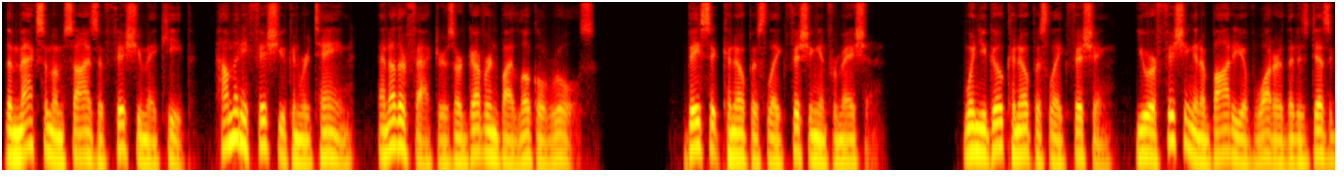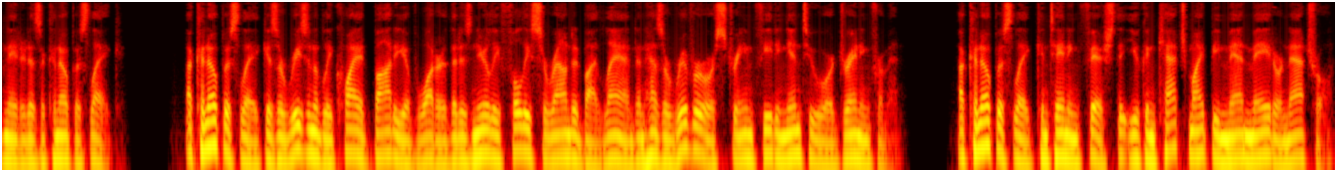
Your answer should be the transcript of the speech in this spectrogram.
the maximum size of fish you may keep, how many fish you can retain, and other factors are governed by local rules. Basic Canopus Lake fishing information. When you go Canopus Lake fishing, you are fishing in a body of water that is designated as a Canopus Lake. A Canopus Lake is a reasonably quiet body of water that is nearly fully surrounded by land and has a river or stream feeding into or draining from it. A Canopus lake containing fish that you can catch might be man made or natural,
